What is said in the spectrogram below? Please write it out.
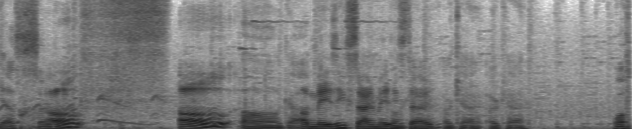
Yes, sir. Oh, oh, Oh god. amazing start, amazing okay. start. Okay. Okay. Well,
